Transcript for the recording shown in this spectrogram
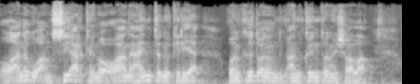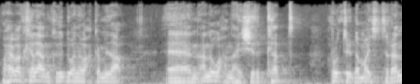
oo anagu aanu sii arkayno oo aan ahayn intanoo keliya waanu kaga duwan aanu keeni doono insha allah. Waxyaabaad kale aanu kaga duwanay wax ka mid a anagu waxaan nahay shirkad runtii dhammaystiran.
